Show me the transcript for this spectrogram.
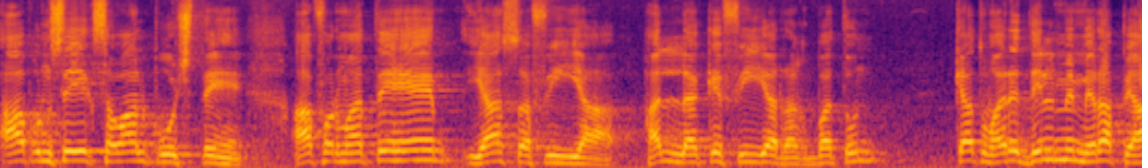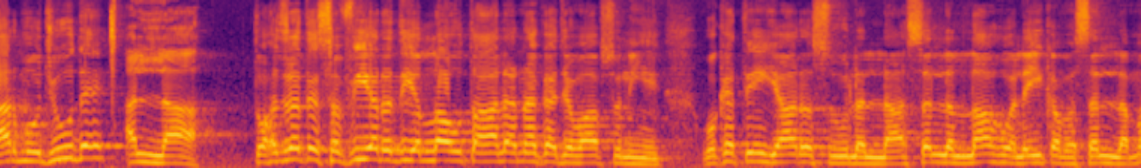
آپ ان سے ایک سوال پوچھتے ہیں۔ آپ فرماتے ہیں یا صفیہ حل فی رغبت کیا تمہارے دل میں میرا پیار موجود ہے؟ اللہ۔ تو حضرت صفیہ رضی اللہ تعالیٰ عنہ کا جواب سنیے وہ کہتے ہیں یا رسول اللہ صلی اللہ علیہ وسلم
